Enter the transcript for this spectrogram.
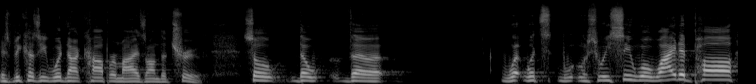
is because he would not compromise on the truth. So the the what, what's, so we see, well, why did Paul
